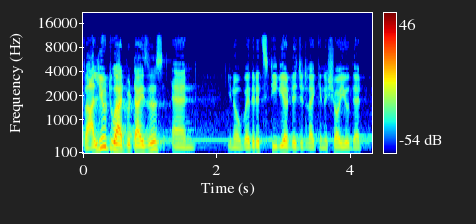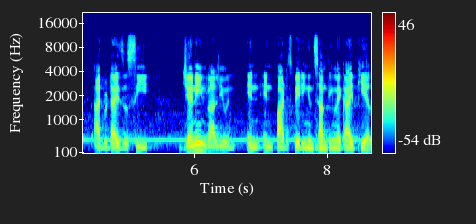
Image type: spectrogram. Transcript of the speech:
value to advertisers and, you know, whether it's TV or digital, I can assure you that advertisers see genuine value in, in, in participating in something like IPL.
